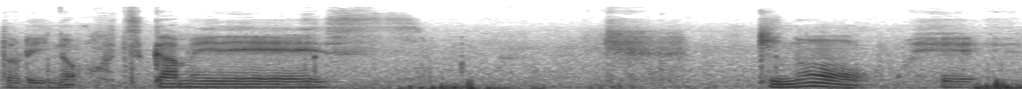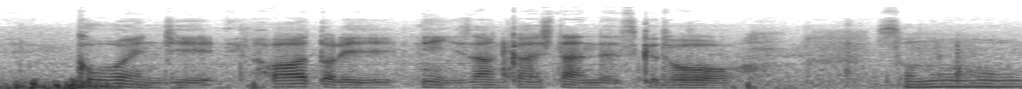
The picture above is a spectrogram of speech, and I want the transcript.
踊りの2日目です。昨日、えー高円寺阿波踊りに参加したんですけど、その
